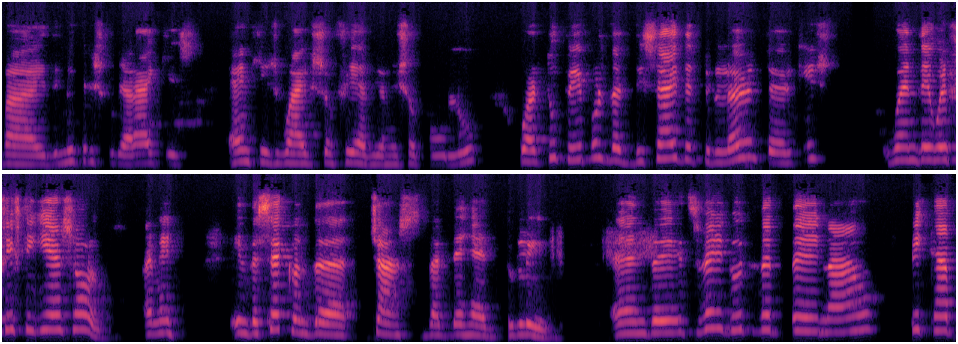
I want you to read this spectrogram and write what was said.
by Dimitris Kouliarakis and his wife Sofia Dionysopoulou, who are two people that decided to learn Turkish when they were 50 years old. I mean, in the second uh, chance that they had to live. And uh, it's very good that they now pick up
